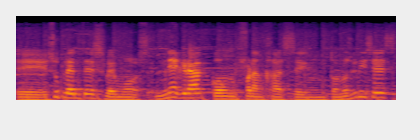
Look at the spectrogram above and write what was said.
eh, suplentes vemos negra con franjas en tonos grises.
